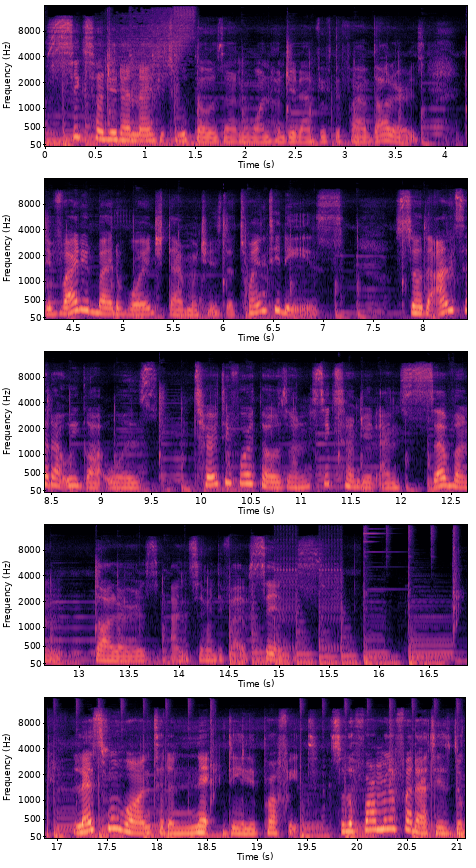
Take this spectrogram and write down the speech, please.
$692,155 divided by the voyage time, which is the 20 days. So the answer that we got was $34,607.75. Let's move on to the net daily profit. So the formula for that is the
